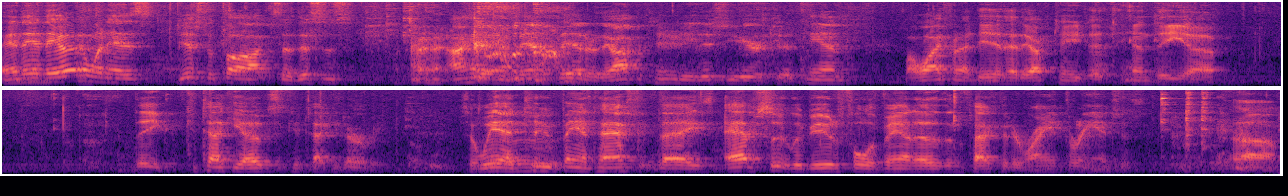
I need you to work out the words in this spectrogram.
And then the other one is just a thought, so this is, I had the benefit or the opportunity this year to attend, my wife and I did, had the opportunity to attend the, uh, the Kentucky Oaks and Kentucky Derby. So we had two fantastic days, absolutely beautiful event, other than the fact that it rained three inches. Um,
